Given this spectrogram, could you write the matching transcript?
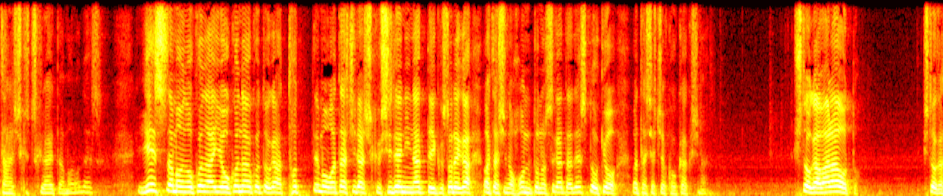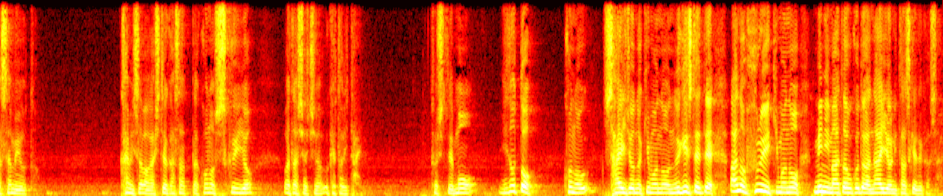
新しく作られたものです。イエス様の行いを行うことがとっても私らしく自然になっていく。それが私の本当の姿です。と今日私たちは告白します。人が笑おうと人が責めようと神様がしてくださったこの救いを私たちは受け取りたい。そしてもう二度とこの最上の着物を脱ぎ捨ててあの古い着物を身にまとうことがないように助けてください。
